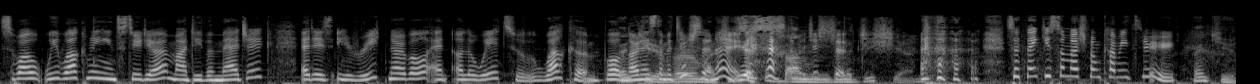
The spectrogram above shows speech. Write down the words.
So well, we're welcoming in studio my diva magic. It is Irit Noble and Oluwetu. Welcome. Well, thank known as the magician, eh? Yes, I'm the magician. so thank you so much for coming through. Thank you.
